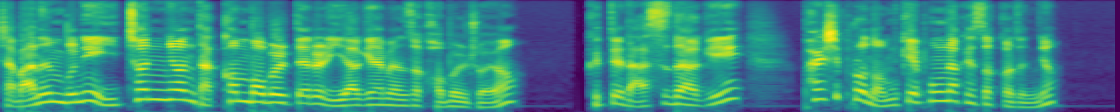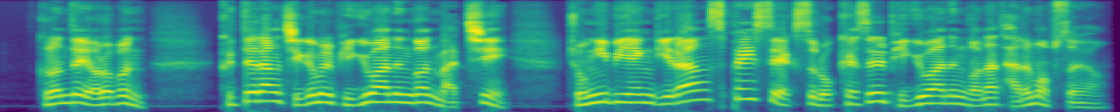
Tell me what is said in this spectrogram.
자, 많은 분이 2000년 닷컴 버블 때를 이야기하면서 겁을 줘요. 그때 나스닥이 80% 넘게 폭락했었거든요. 그런데 여러분, 그때랑 지금을 비교하는 건 마치 종이 비행기랑 스페이스 X 로켓을 비교하는 거나 다름없어요.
